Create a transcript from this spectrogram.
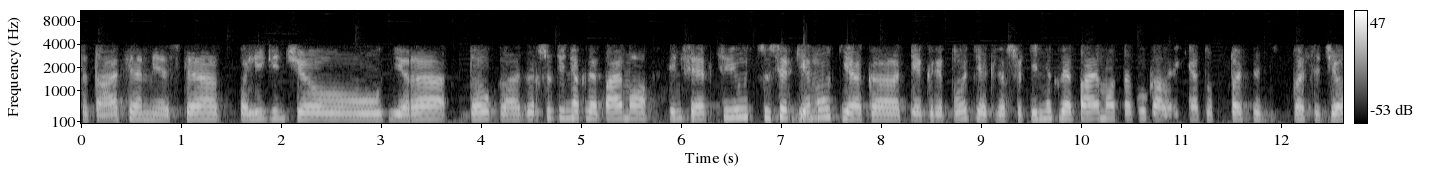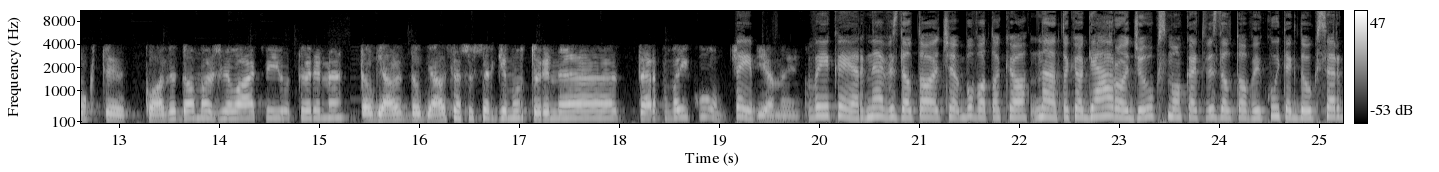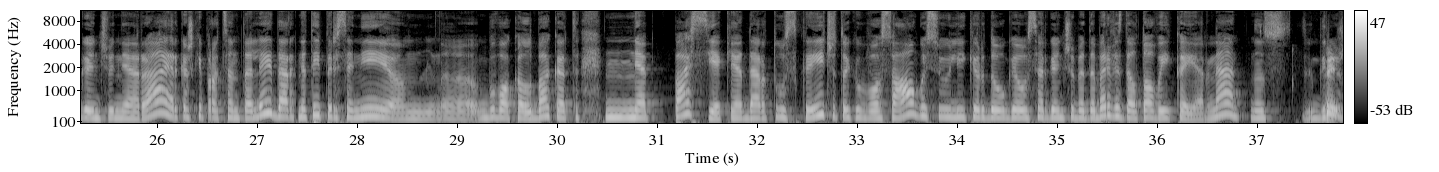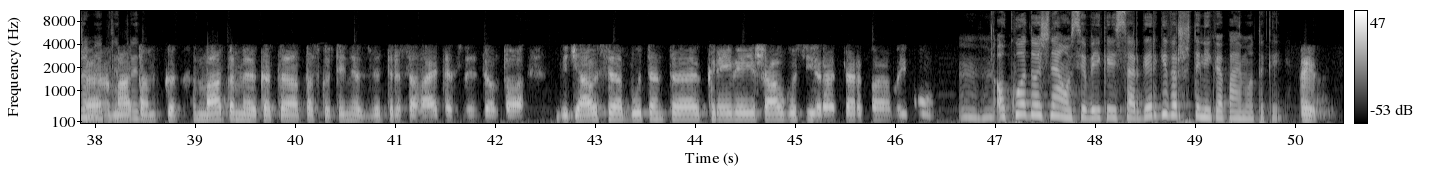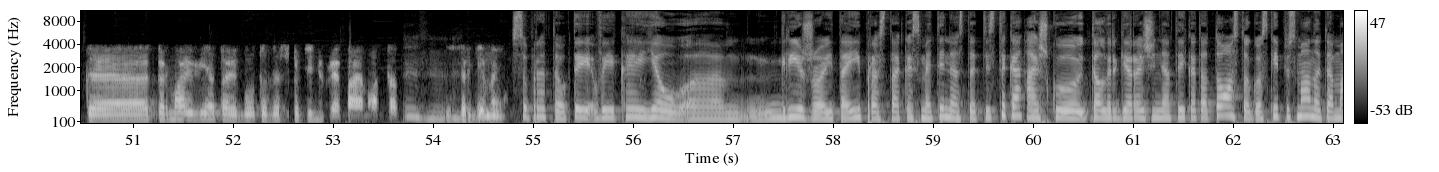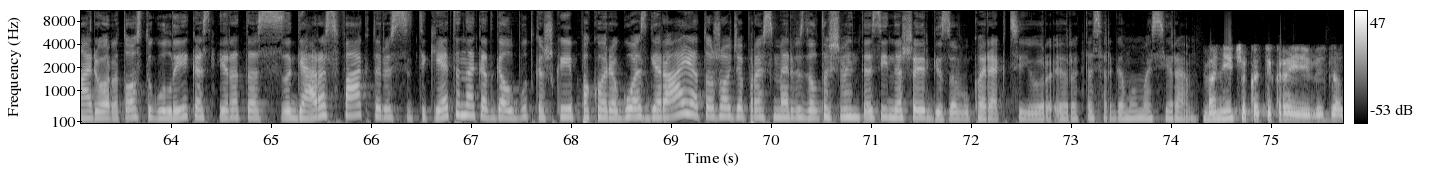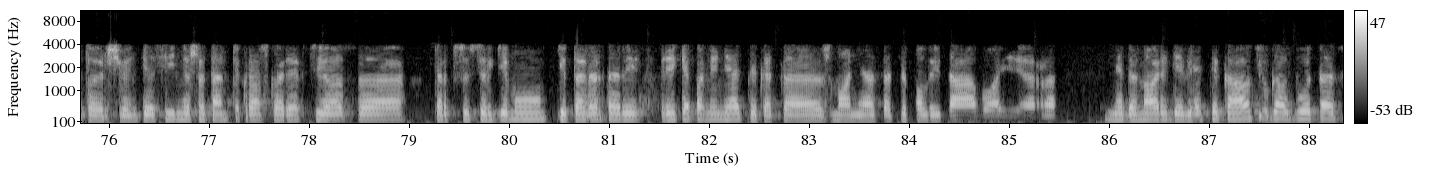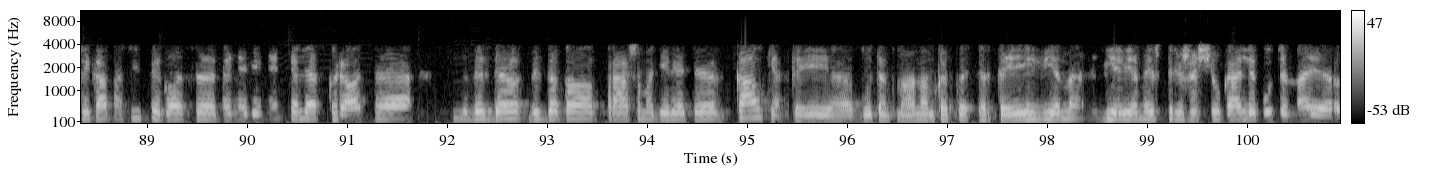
situacija mieste? Mieste palyginčiau yra daug viršutinio kvėpavimo infekcijų, susirgymų tiek, tiek gripu, tiek viršutinių kvėpavimo takų. Gal reikėtų pasi, pasidžiaugti COVID mažiau atvejų turime. Daugiau, daugiausia susirgymų turime tarp vaikų. Taip, dienai. vaikai, ar ne? Vis dėlto čia buvo tokio, na, tokio gero džiaugsmo, kad vis dėlto vaikų tiek daug sergančių nėra ir kažkaip procentaliai dar netaip ir seniai um, buvo kalba, kad ne pasiekė dar tų skaičių, tokių buvo suaugusių lyg ir daugiau sergančių, bet dabar vis dėlto vaikai, ar ne? Nus, grįžome. Taip, matom, matome, kad paskutinės dvi, tris savaitės vis dėlto didžiausia būtent kreivė išaugusi yra tarp vaikų. Mhm. O kuo dažniausiai vaikai serga irgi viršutiniai kvepavimo takai? Taip, pirmoji vietoje būtų viršutinių kvėpavimo takų mhm. susirgymai. Supratau. Tai vaikai jau uh, grįžo į tą įprastą kasmetinę statistiką. Aišku, gal ir gera žinia tai, kad atostogos. Kaip Jūs manote, Mariu, ar atostogų laikas yra tas geras faktorius? Tikėtina, kad galbūt kažkaip pakoreguos gerąją to žodžio prasme ir vis dėlto šventės įneša irgi savų korekcijų ir, ir tas sergamumas yra. Manyčiau, kad tikrai vis dėlto ir šventės įneša tam tikros korekcijos. Uh, tarp susirgymų. Kita verta reikia paminėti, kad žmonės atsipalaidavo ir nebenori dėvėti kaukių, galbūt sveikatos įstaigos be ne vienintelės, kuriuose vis, dėl, vis dėlto prašoma dėvėti kaukę. Tai būtent manom, kad ir tai viena, viena iš priežasčių gali būti, na ir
